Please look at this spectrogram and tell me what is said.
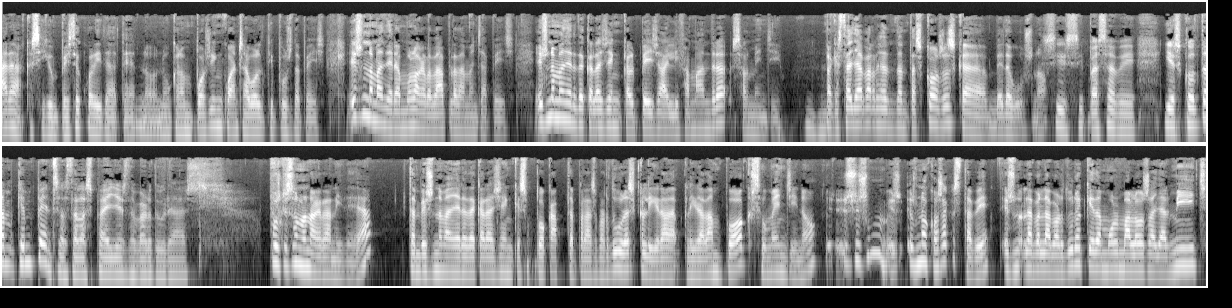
Ara, que sigui un peix de qualitat, eh? no, no que no em posin qualsevol tipus de peix. És una manera molt agradable de menjar peix. És una manera de que la gent que el peix ai, li fa mandra se'l mengi. Perquè està allà barrejant tantes coses que ve de gust, no? Sí, sí, passa bé. I escolta'm, què en penses de les paelles de verdures? Pues que són una gran idea. També és una manera de que la gent que és poc apta per les verdures, que li, agrada, que li agraden poc, s'ho mengi, no? És, és, un, és, és una cosa que està bé. És una, la, la verdura queda molt melosa allà al mig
